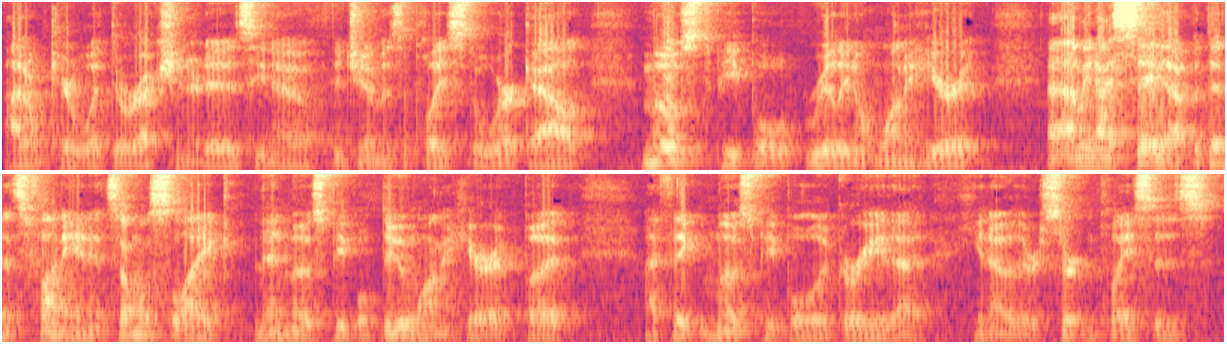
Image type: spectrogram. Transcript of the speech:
i don't care what direction it is you know the gym is a place to work out. Most people really don't want to hear it. I mean i say that but then it's funny and it's almost like then most people do want to hear it but i think most people agree that you know there are certain places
